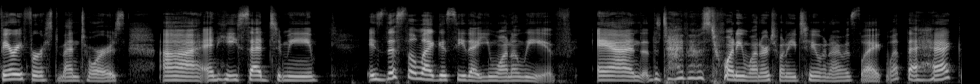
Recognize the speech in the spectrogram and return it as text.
very first mentors. Uh, and he said to me, is this the legacy that you want to leave? And at the time I was 21 or 22 and I was like, what the heck?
